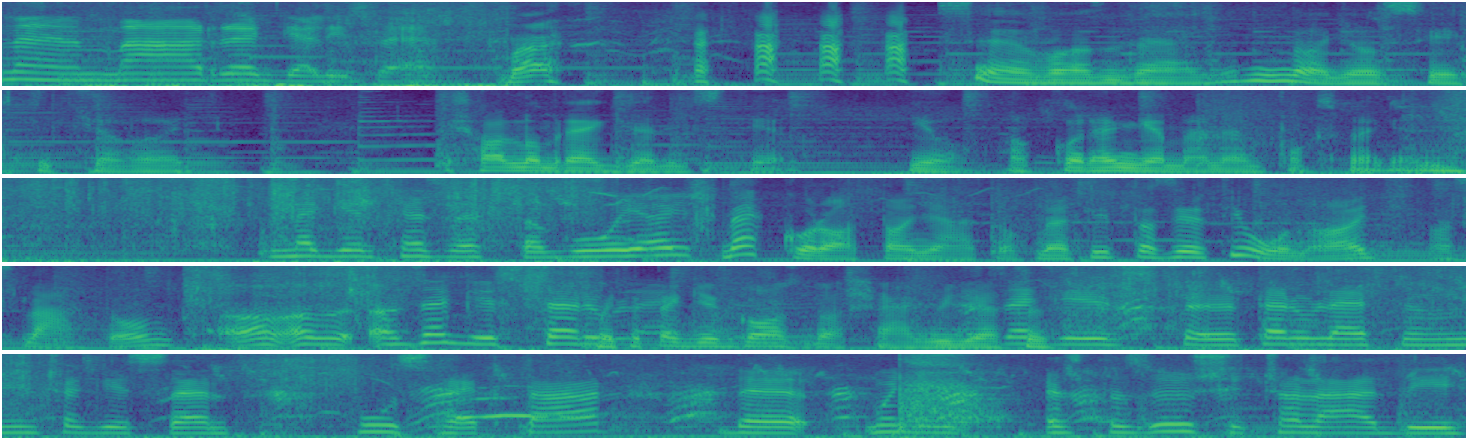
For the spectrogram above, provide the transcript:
Nem, már reggelizett. Már? Szevasz, drága, nagyon szép kutya vagy. És hallom reggeliztél. Jó, akkor engem már nem fogsz megenni. Megérkezett a gólya is. Mekkora a tanyátok? Mert itt azért jó nagy, azt látom, A, a, az egész terület, hát egész gazdaság, ugye? az egész területünk nincs egészen 20 hektár, de mondjuk ezt az ősi családi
